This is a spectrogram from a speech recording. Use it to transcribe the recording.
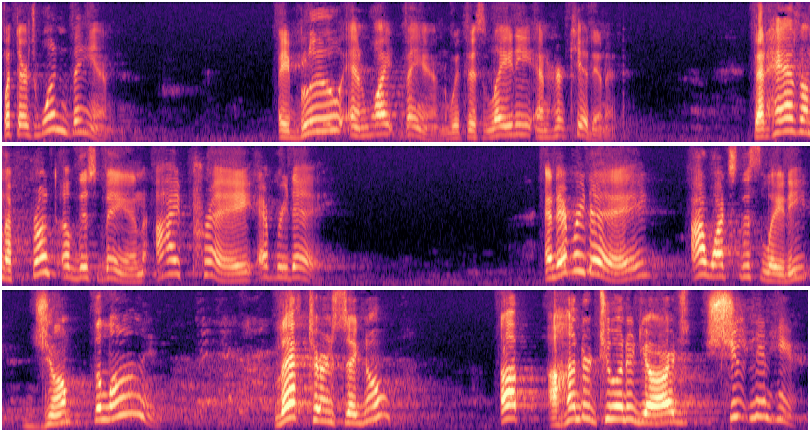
But there's one van, a blue and white van with this lady and her kid in it, that has on the front of this van, I pray every day. And every day, I watch this lady jump the line. Left turn signal, up 100, 200 yards, shooting in here.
